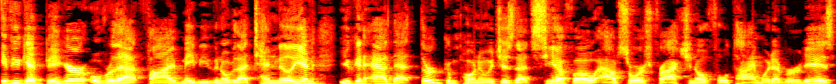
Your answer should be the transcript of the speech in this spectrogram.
if you get bigger over that five, maybe even over that 10 million, you can add that third component, which is that CFO, outsourced, fractional, full time, whatever it is.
